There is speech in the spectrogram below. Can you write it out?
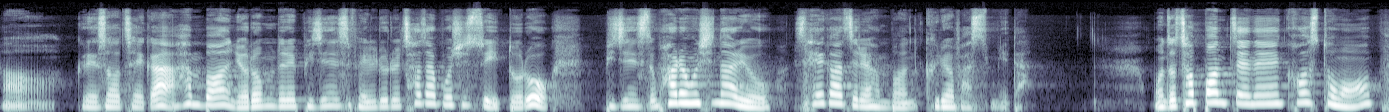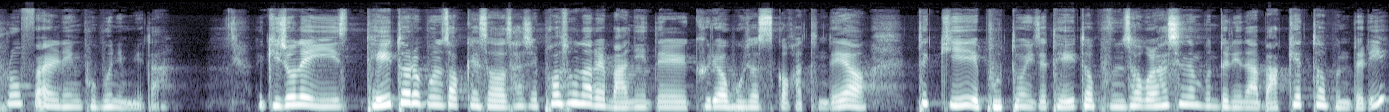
어, 그래서 제가 한번 여러분들의 비즈니스 밸류를 찾아보실 수 있도록 비즈니스 활용 시나리오 세 가지를 한번 그려봤습니다. 먼저 첫 번째는 커스터머 프로파일링 부분입니다. 기존에 이 데이터를 분석해서 사실 퍼소나를 많이들 그려보셨을 것 같은데요. 특히 보통 이제 데이터 분석을 하시는 분들이나 마케터 분들이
